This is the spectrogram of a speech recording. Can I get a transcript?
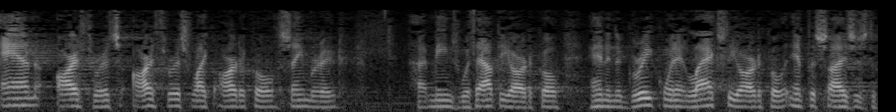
Anarthrous, arthrous like article, same root uh, means without the article, and in the Greek, when it lacks the article, it emphasizes the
